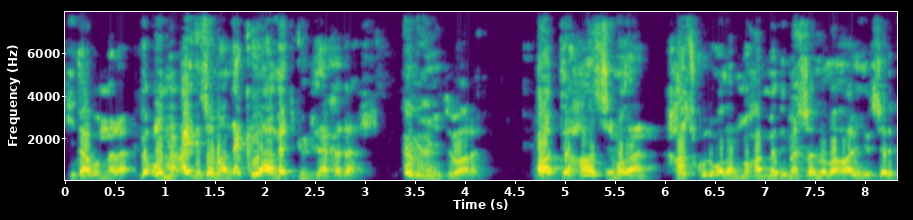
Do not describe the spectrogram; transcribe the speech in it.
kitap onlara. Ve onun aynı zamanda kıyamet gününe kadar, o günden itibaren. Abdi Hasim olan, has kulum olan Muhammed'ime sallallahu aleyhi ve sellem,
